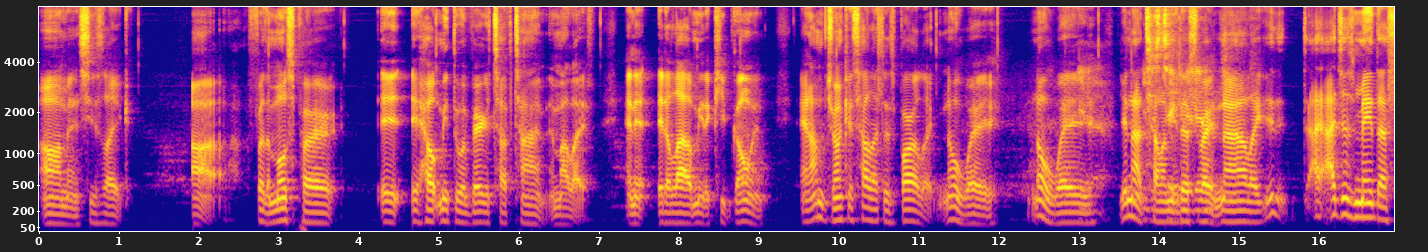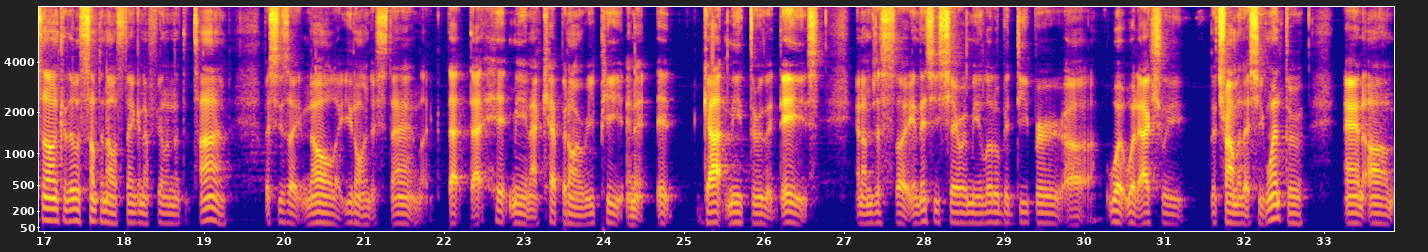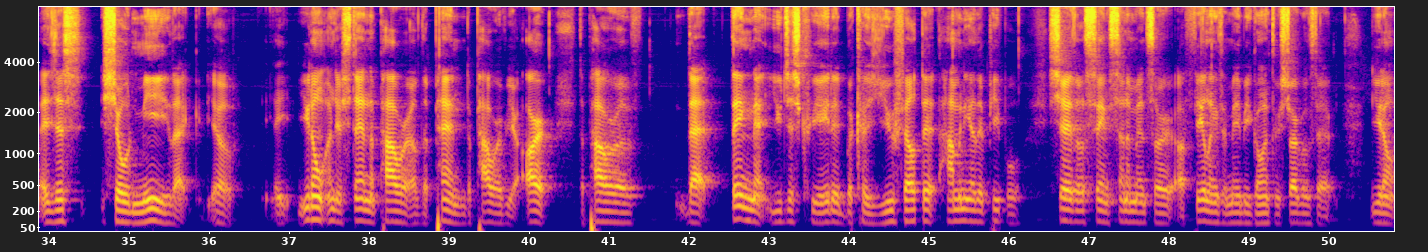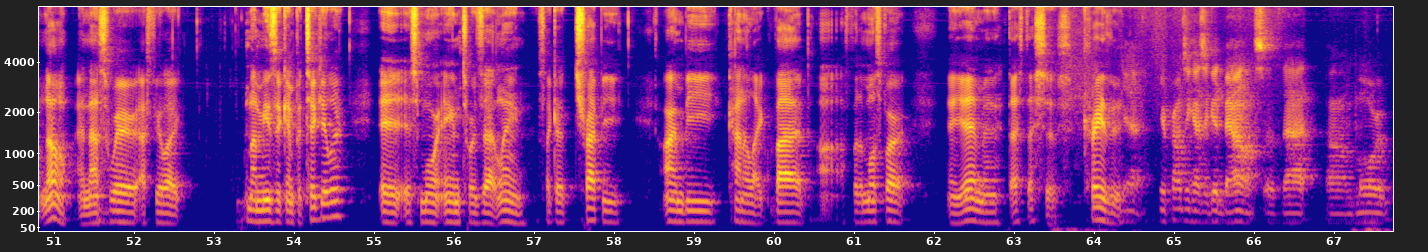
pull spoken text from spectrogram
Um, and she's like, uh, for the most part, it, it helped me through a very tough time in my life. And it, it allowed me to keep going. And I'm drunk as hell at this bar, like, no way. No way. Yeah. You're not You're telling me this right in. now. Like, it, I, I just made that song because it was something I was thinking of feeling at the time. But she's like, no, like you don't understand. Like that that hit me and I kept it on repeat and it it got me through the days. And I'm just like, and then she shared with me a little bit deeper uh, what what actually the trauma that she went through, and um, it just showed me like, yo, you don't understand the power of the pen, the power of your art, the power of that thing that you just created because you felt it. How many other people share those same sentiments or, or feelings and maybe going through struggles that you don't know? And that's where I feel like my music in particular it, it's more aimed towards that lane. It's like a trappy R&B kind of like vibe uh, for the most part. And yeah, man, that's that's just crazy. Yeah, your project has a good balance of that um, more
